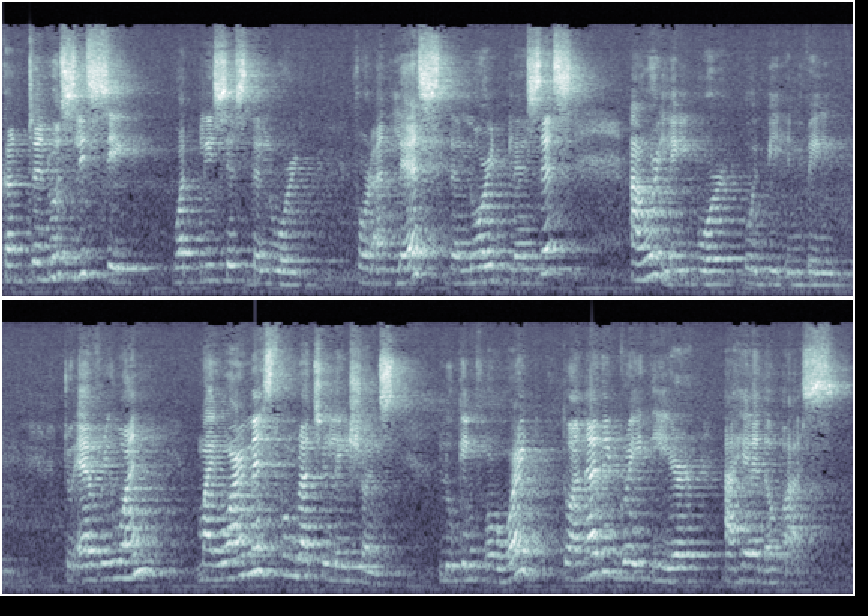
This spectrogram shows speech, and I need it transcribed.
continuously seek what pleases the Lord. For unless the Lord blesses, our labor would be in vain. To everyone, my warmest congratulations. Looking forward to another great year ahead of us.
